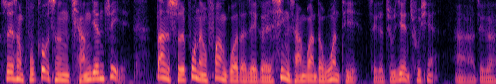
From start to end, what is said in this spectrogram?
实际上不构成强奸罪，但是不能放过的这个性相关的问题，这个逐渐出现啊。这个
